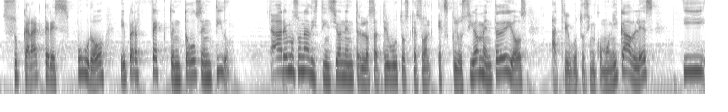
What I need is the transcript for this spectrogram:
su carácter es puro y perfecto en todo sentido haremos una distinción entre los atributos que son exclusivamente de Dios, atributos incomunicables, y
